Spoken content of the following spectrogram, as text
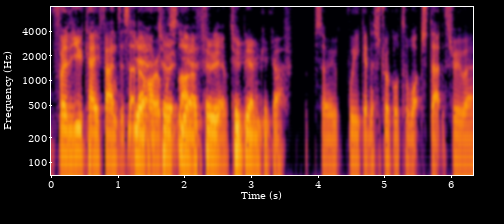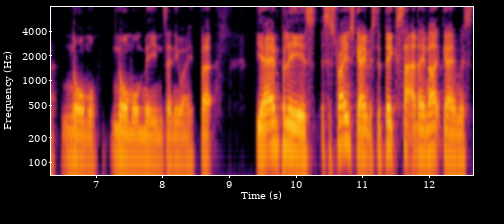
for the UK fans. It's at yeah, the horrible two, slot. Yeah, of, two yeah. two p.m. kickoff. So we're going to struggle to watch that through a normal normal means anyway. But yeah, Empoli is it's a strange game. It's the big Saturday night game. Is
